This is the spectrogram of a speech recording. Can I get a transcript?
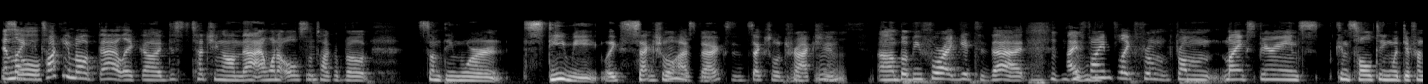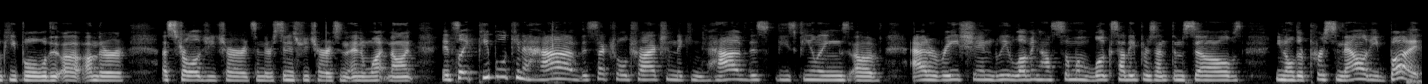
And So- like talking about that, like uh, just touching on that, I want to also Mm-hmm. talk about something more steamy, like sexual Mm-hmm. aspects and sexual attraction. Um, but before I get to that, I find like from from my experience consulting with different people with, uh, on their astrology charts and their synastry charts and, and whatnot, it's like people can have the sexual attraction, they can have this these feelings of adoration, really loving how someone looks, how they present themselves, you know, their personality, but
